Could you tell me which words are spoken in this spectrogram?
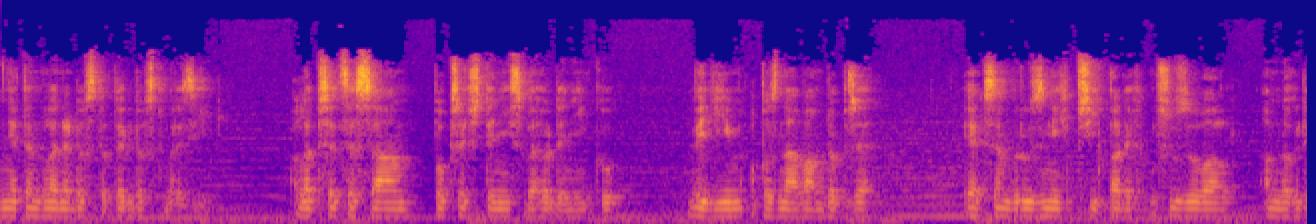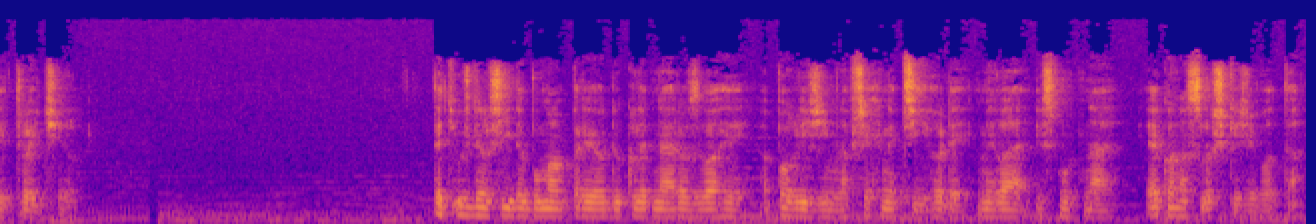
mě tenhle nedostatek dost mrzí. Ale přece sám, po přečtení svého deníku, vidím a poznávám dobře, jak jsem v různých případech usuzoval a mnohdy trojčil. Teď už delší dobu mám periodu klidné rozvahy a pohlížím na všechny příhody, milé i smutné, jako na složky života.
